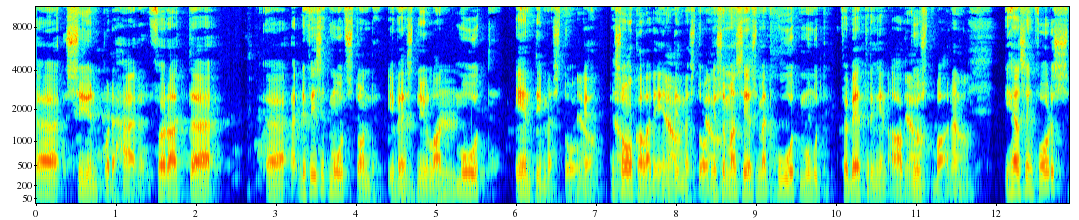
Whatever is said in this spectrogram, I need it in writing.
uh, eh, syn på det här, för att uh, det finns ett motstånd i mm. Västnyland mm. mot entimmeståget, ja, det så kallade ja, entimmeståget, ja, som man ser som ett hot mot förbättringen av kustbanan. I Helsingfors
